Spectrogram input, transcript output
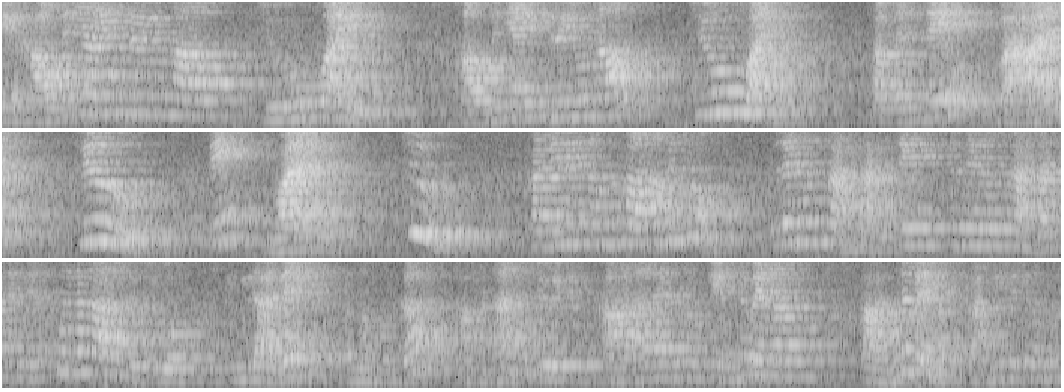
Okay, how many eyes do you have? Two eyes. How many eyes do you have? Two eyes. Come and say one, two. Say one, two. കണ്ണിലേക്ക് നമുക്ക് കാണാൻ പറ്റുമോ എല്ലാവരും ഒന്ന് കണ്ണടച്ചേ ഇച്ചിരി നേരം ഒന്ന് കണ്ണടച്ചേ നിനക്ക് കാണാൻ പറ്റുമോ ഇല്ല അല്ലേ അപ്പൊ നമുക്ക് കാണാൻ ഉപയോഗിക്കും കാണാനായിട്ട് നമുക്ക് എന്ത് വേണം കണ്ണ് വേണം കണ്ണിലേക്ക് നമുക്ക്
